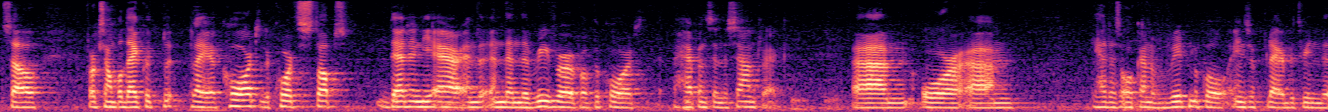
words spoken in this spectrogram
So, for example, they could pl play a chord, the chord stops dead in the air, and, the, and then the reverb of the chord happens in the soundtrack. Um, or um, yeah, there's all kind of rhythmical interplay between the,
